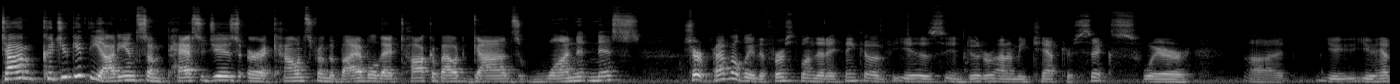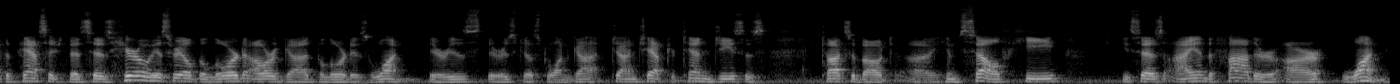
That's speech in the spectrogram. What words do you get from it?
Tom, could you give the audience some passages or accounts from the Bible that talk about God's oneness? Sure. Probably the first one that I think of is in Deuteronomy chapter 6, where uh, you, you have the passage that says, Hear, O Israel, the Lord our God, the Lord is one. There is, there is just one God. John chapter 10, Jesus talks about uh, himself. He, he says, I and the Father are one.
